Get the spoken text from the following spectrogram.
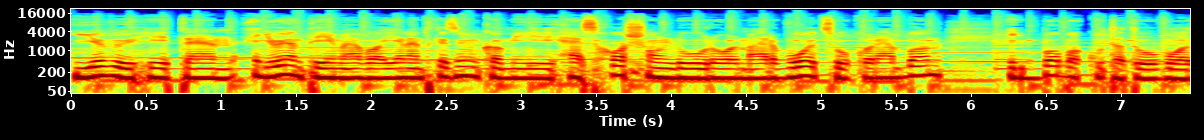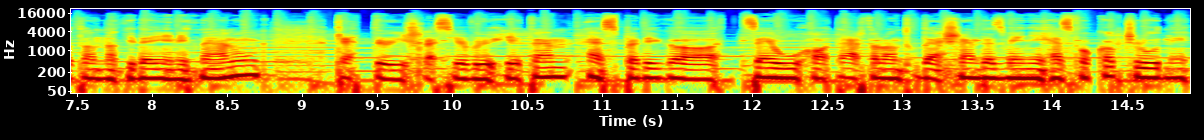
Jövő héten egy olyan témával jelentkezünk, amihez hasonlóról már volt szó korábban, egy babakutató volt annak idején itt nálunk, kettő is lesz jövő héten, ez pedig a CEU határtalan tudás rendezvényéhez fog kapcsolódni,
